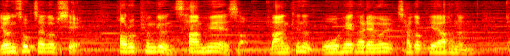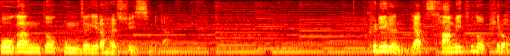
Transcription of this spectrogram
연속 작업 시 하루 평균 3회에서 많게는 5회가량을 작업해야 하는 고강도 공정이라 할 수 있습니다. 크릴은 약 4m 높이로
